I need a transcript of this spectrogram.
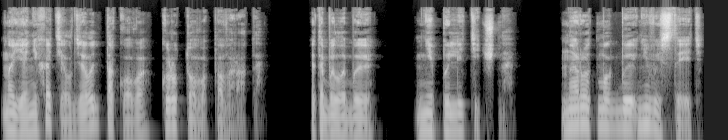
Но я не хотел делать такого крутого поворота. Это было бы неполитично. Народ мог бы не выстоять,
